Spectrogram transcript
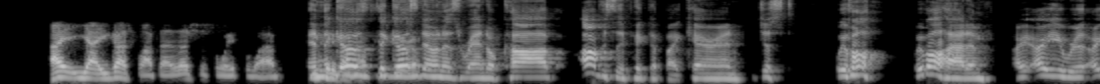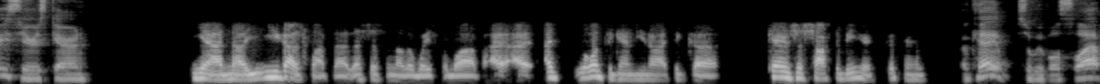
I yeah, you gotta slap that. That's just a waste of wab. And the ghost, the ghost known as Randall Cobb, obviously picked up by Karen. Just we've all we've all had him. Are, are you real? Are you serious, Karen? Yeah, no, you, gotta slap that. That's just another waste of WAB. I, I, I once again, you know, I think uh Karen's just shocked to be here. Good for him. Okay, so we both slap.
